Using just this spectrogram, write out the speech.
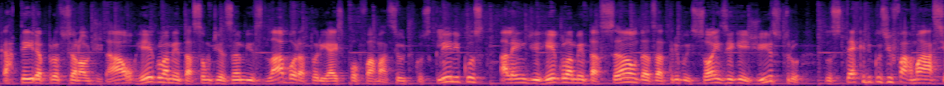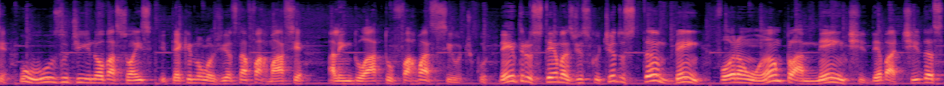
carteira profissional digital, regulamentação de exames laboratoriais por farmacêuticos clínicos, além de regulamentação das atribuições e registro dos técnicos de farmácia, o uso de inovações e tecnologias na farmácia, além do ato farmacêutico. Dentre os temas discutidos também foram amplamente debatidas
